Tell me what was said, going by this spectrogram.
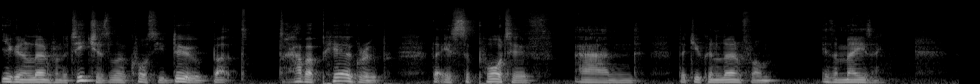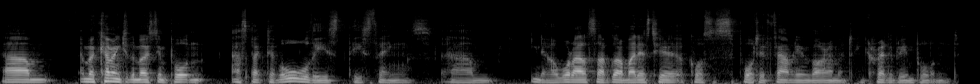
you're going to learn from the teachers, although of course you do, but to have a peer group that is supportive and that you can learn from is amazing. Um, and we're coming to the most important aspect of all these these things. Um, you know, what else I've got on my list here, of course, is supportive family environment, incredibly important.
